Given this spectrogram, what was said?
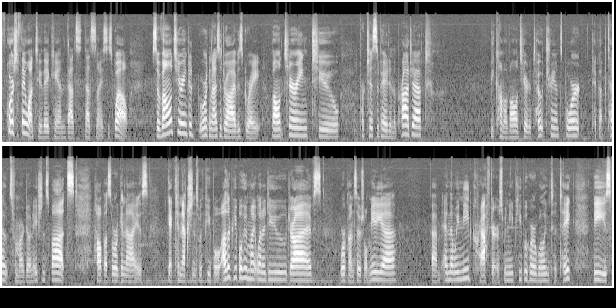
Of course, if they want to, they can. That's, that's nice as well. So volunteering to organize a drive is great. Volunteering to participate in the project, become a volunteer to tote transport, pick up totes from our donation spots, help us organize get connections with people, other people who might want to do drives, work on social media. Um, and then we need crafters. We need people who are willing to take these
